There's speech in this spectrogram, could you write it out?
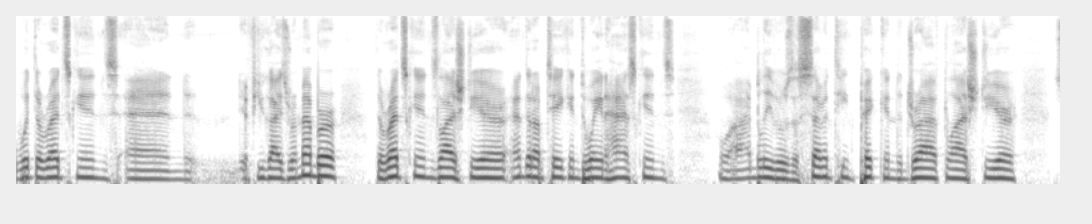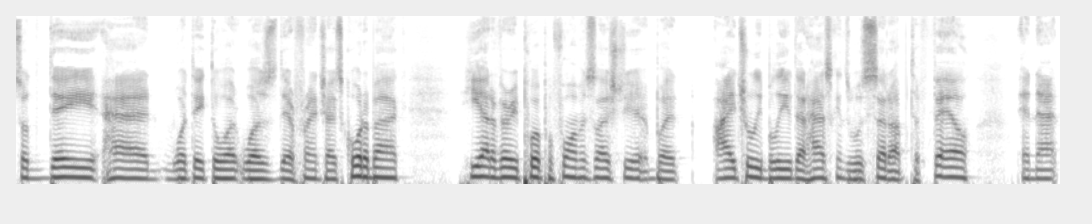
with the Redskins, and if you guys remember, the Redskins last year ended up taking Dwayne Haskins. Well, I believe it was a 17th pick in the draft last year. So they had what they thought was their franchise quarterback. He had a very poor performance last year, but I truly believe that Haskins was set up to fail in that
